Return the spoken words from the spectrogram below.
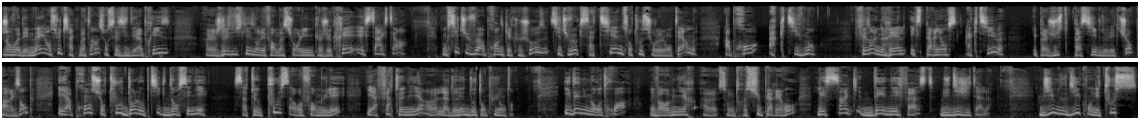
J'envoie des mails ensuite chaque matin sur ces idées apprises. Euh, je les utilise dans les formations en ligne que je crée, etc., etc. Donc si tu veux apprendre quelque chose, si tu veux que ça tienne surtout sur le long terme, apprends activement faisant une réelle expérience active, et pas juste passive de lecture par exemple, et apprends surtout dans l'optique d'enseigner. Ça te pousse à reformuler et à faire tenir la donnée d'autant plus longtemps. Idée numéro 3, on va revenir euh, sur notre super-héros, les 5 D néfastes du digital. Jim nous dit qu'on est tous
